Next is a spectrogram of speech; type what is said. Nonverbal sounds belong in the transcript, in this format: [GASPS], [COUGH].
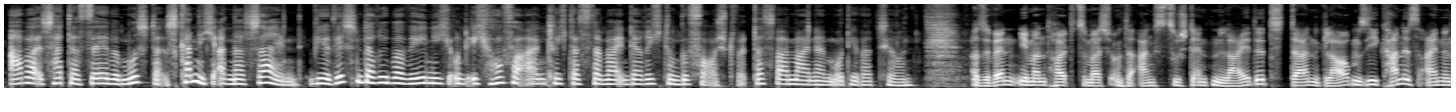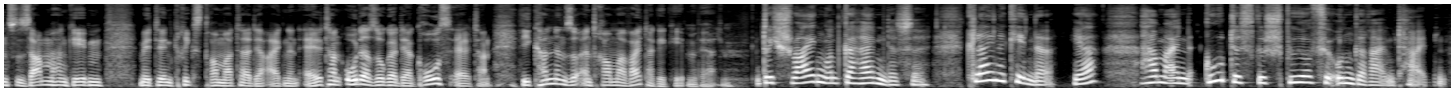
Aber es hat dasselbe Muster. Es kann nicht anders sein. Wir wissen darüber wenig und ich hoffe eigentlich, dass da mal in der Richtung geforscht wird. Das war meine Motivation. Also wenn jemand heute zum Beispiel unter Angstzuständen leidet, dann glauben Sie, kann es einen Zusammenhang geben mit den Kriegstraumata der eigenen Eltern oder sogar der Großeltern. Wie kann denn so ein Trauma weitergegeben werden? Durch Schweigen und Geheimnisse. Kleine Kinder, ja, haben ein gutes Gespür für Ungereimtheiten.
